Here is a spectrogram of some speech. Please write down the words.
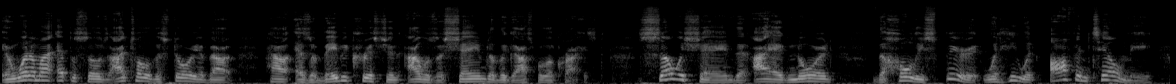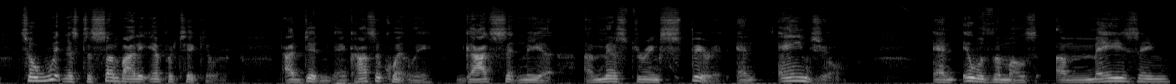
In one of my episodes, I told the story about how, as a baby Christian, I was ashamed of the gospel of Christ. So ashamed that I ignored the Holy Spirit when He would often tell me to witness to somebody in particular. I didn't, and consequently, God sent me a, a ministering spirit, an angel. And it was the most amazing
